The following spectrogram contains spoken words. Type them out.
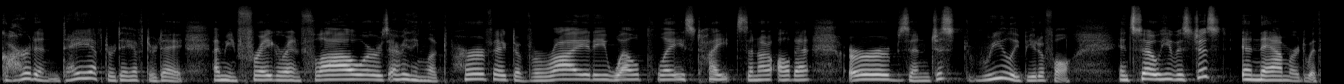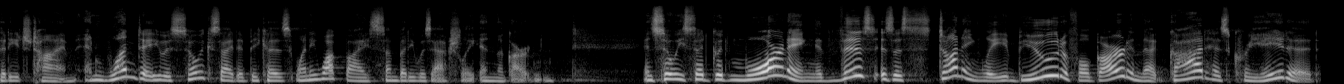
garden day after day after day i mean fragrant flowers everything looked perfect a variety well placed heights and all that herbs and just really beautiful and so he was just enamored with it each time and one day he was so excited because when he walked by somebody was actually in the garden and so he said, Good morning. This is a stunningly beautiful garden that God has created.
